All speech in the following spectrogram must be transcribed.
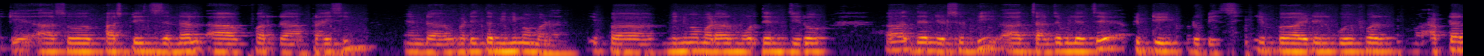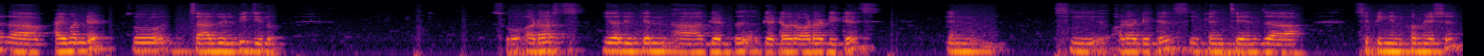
Okay. Uh, so first is general uh, for uh, pricing and uh, what is the minimum order? If uh, minimum order more than zero uh, then it should be uh, chargeable as a 50 rupees. If uh, it will go for after uh, 500 so charge will be zero. So orders here you can uh, get the get our order details. You can see order details. You can change uh, shipping information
